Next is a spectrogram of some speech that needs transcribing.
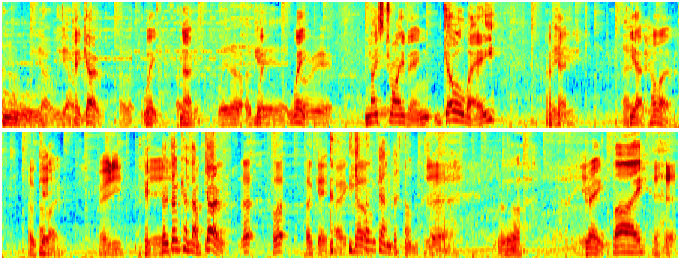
no, all. we got- we got- okay, go. Uh, Wait, no. Wait, okay, Wait, wait. Nice driving. Go away. Okay. Yeah, hello. Okay. Hello. Ready? Okay. Yeah. No, don't count down. Go. Uh, what? Okay. All right. Go. Don't count down. Ugh. Ugh. Great. Bye.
